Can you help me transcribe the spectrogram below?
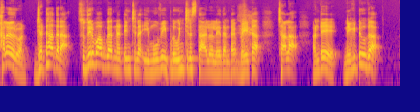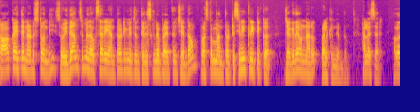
హలో ఎవరివన్ జఠాధర సుధీర్ బాబు గారు నటించిన ఈ మూవీ ఇప్పుడు ఉంచిన స్థాయిలో లేదంటే బయట చాలా అంటే నెగిటివ్గా టాక్ అయితే నడుస్తోంది. సో ఇదే అంశం మీద ఒకసారి ఎంతోటికి నిజం తెలుసుకునే ప్రయత్నం చేద్దాం. ప్రస్తుతం మనతోటి సినీ క్రిటిక్ జగదే ఉన్నారు. వెల్కమ్ చెప్దాం. హలో సార్. హలో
